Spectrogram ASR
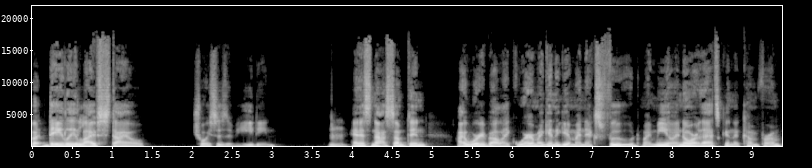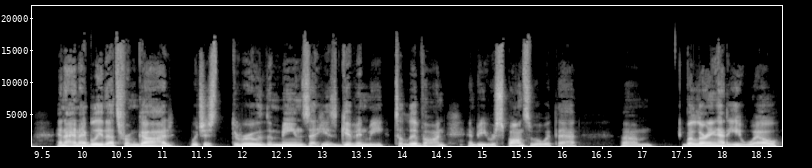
but daily lifestyle choices of eating. Hmm. And it's not something I worry about like where am I going to get my next food, my meal? I know where that's going to come from, and I, and I believe that's from God, which is through the means that He has given me to live on and be responsible with that. Um, but learning how to eat well,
